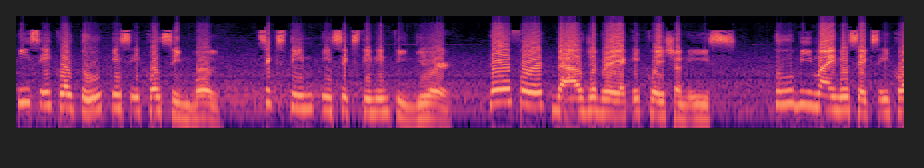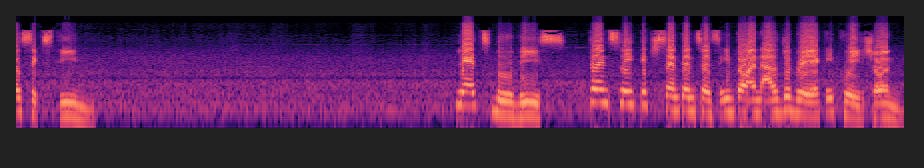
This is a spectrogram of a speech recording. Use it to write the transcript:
Is equal to, is equal symbol. 16 is 16 in figure. Therefore, the algebraic equation is 2b minus 6 equals 16. Let's do this. Translate each sentences into an algebraic equation.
